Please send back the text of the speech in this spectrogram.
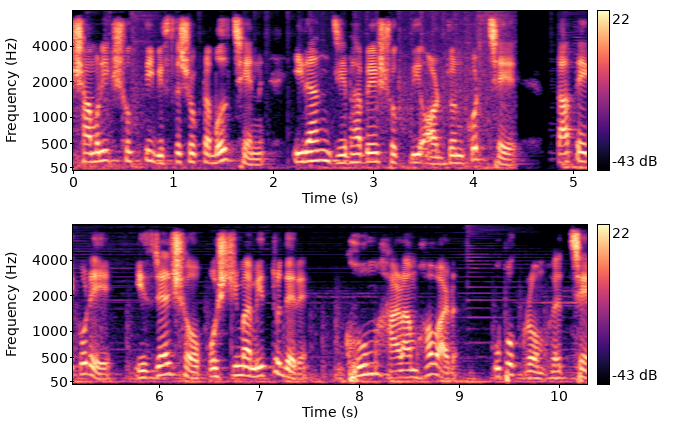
সামরিক শক্তি বিশ্লেষকরা বলছেন, ইরান যেভাবে শক্তি অর্জন করছে, তাতে করে ইসরায়েল সহ পশ্চিমা মিত্রদের ঘুম হারাম হওয়ার উপক্রম হয়েছে।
